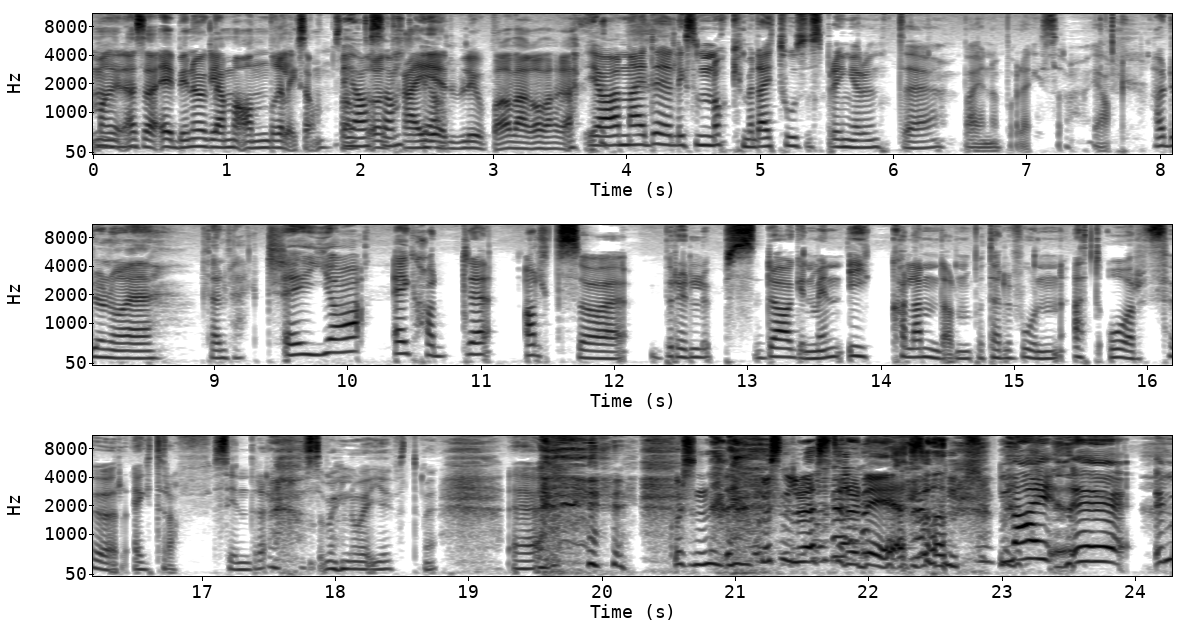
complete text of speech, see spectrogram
Man, altså, jeg begynner å glemme andre, liksom. Sant? Ja, og sant, tredje ja. blir jo bare verre og verre. Ja, nei, det er liksom nok med de to som springer rundt eh, beina på deg, så ja. Har du noe fun fact? Eh, Ja, jeg hadde altså bryllupsdagen min i kalenderen på telefonen et år før jeg traff Sindre, som jeg nå er gift med. Eh, Hvordan, hvordan løste du det? Sånn. Nei, eh, en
